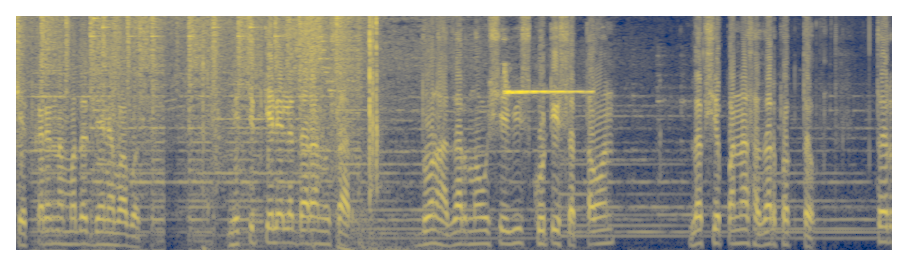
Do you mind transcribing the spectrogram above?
शेतकऱ्यांना मदत देण्याबाबत निश्चित केलेल्या दरानुसार दोन हजार नऊशे वीस कोटी सत्तावन्न लक्ष पन्नास हजार फक्त. तर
